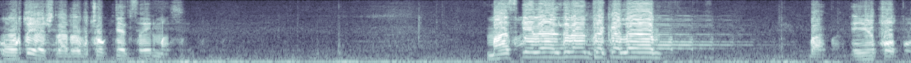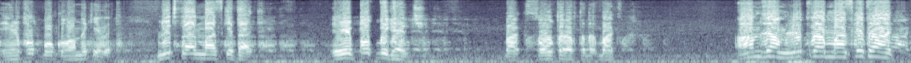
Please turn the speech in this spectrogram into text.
Orta yaşlarda bu çok genç sayılmaz. Maske ve eldiven takalım. Bak Airpod. Airpod bu kulağındaki evet. Lütfen maske tak. Airpodlu genç. Bak sol tarafta da bak. Amcam lütfen maske tak.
